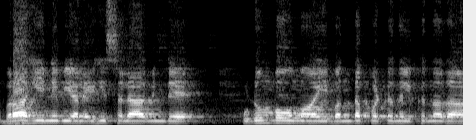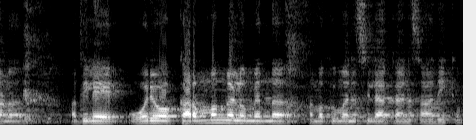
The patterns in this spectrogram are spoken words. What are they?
ഇബ്രാഹിം നബി അലഹിസ്സലാമിന്റെ കുടുംബവുമായി ബന്ധപ്പെട്ട് നിൽക്കുന്നതാണ് അതിലെ ഓരോ കർമ്മങ്ങളും എന്ന് നമുക്ക് മനസ്സിലാക്കാൻ സാധിക്കും.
